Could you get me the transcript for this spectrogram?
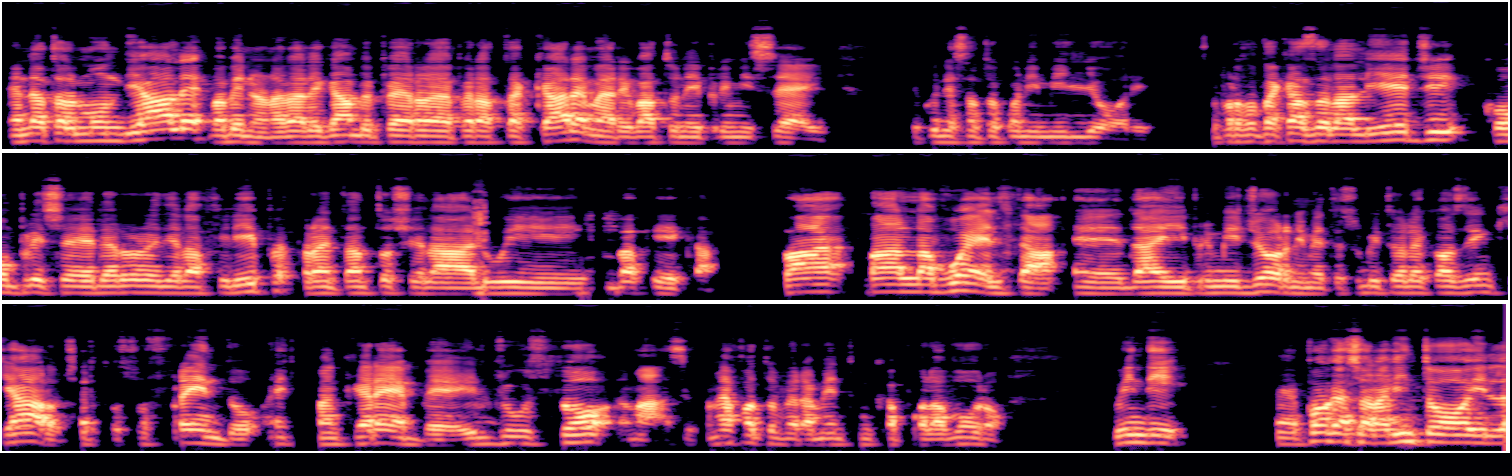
È andato al mondiale, va bene, non aveva le gambe per, per attaccare, ma è arrivato nei primi sei e quindi è stato con i migliori. Si è portato a casa la Liegi, complice l'errore di Alaphilippe, però intanto ce l'ha lui in bacheca va, va alla Vuelta eh, dai primi giorni, mette subito le cose in chiaro, certo soffrendo e ci mancherebbe il giusto, ma secondo me ha fatto veramente un capolavoro. Quindi eh, Pogacar ha vinto il,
